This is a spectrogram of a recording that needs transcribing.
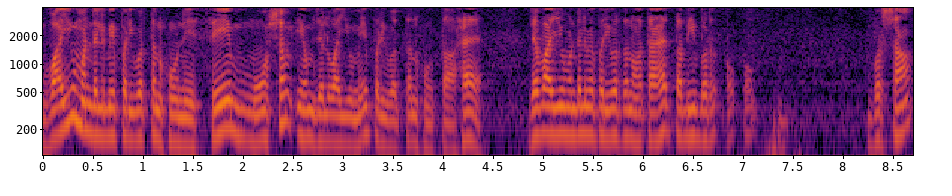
वायुमंडल में परिवर्तन होने से मौसम एवं जलवायु में परिवर्तन होता है। जब वायुमंडल में परिवर्तन होता है, तभी वर्षा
